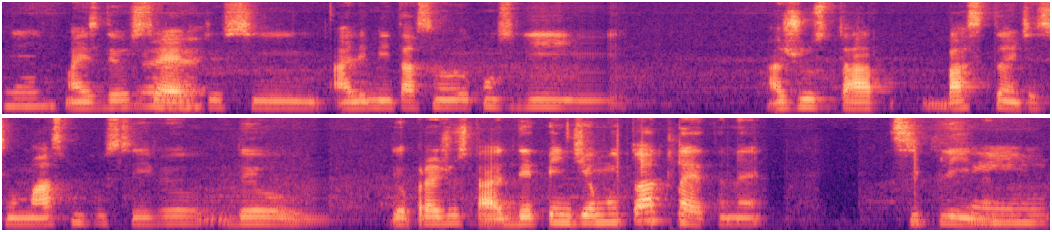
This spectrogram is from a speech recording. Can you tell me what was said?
Uhum. Mas deu é. certo, é. assim, a alimentação eu consegui ajustar bastante, assim, o máximo possível deu, deu para ajustar. Dependia muito do atleta, né? Disciplina. Sim.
